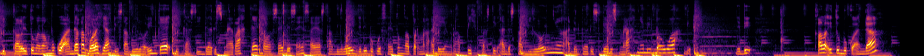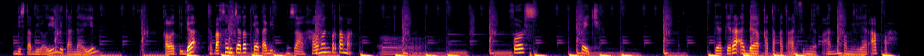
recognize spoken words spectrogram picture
di, kalau itu memang buku Anda kan boleh ya distabiloin kayak dikasih garis merah kayak kalau saya biasanya saya stabiloin jadi buku saya itu nggak pernah ada yang rapih pasti ada stabilonya ada garis-garis merahnya di bawah gitu jadi kalau itu buku Anda distabiloin ditandain kalau tidak, terpaksa dicatat kayak tadi. Misal halaman pertama, uh, first page. Kira-kira ada kata-kata unfamiliar apa?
